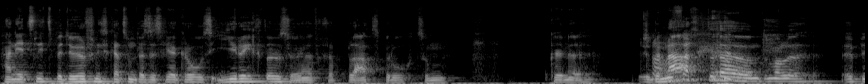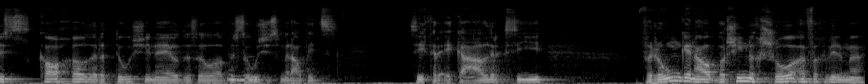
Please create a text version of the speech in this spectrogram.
habe ich jetzt nicht das Bedürfnis gehabt, um dass es wie gross einrichten oder so, ich einfach einen Platz braucht, um können übernachten und mal äh, etwas kochen oder eine Dusche nehmen oder so, aber sonst ist es mir auch ein bisschen sicher egaler gewesen. Warum genau? Wahrscheinlich schon, einfach weil man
